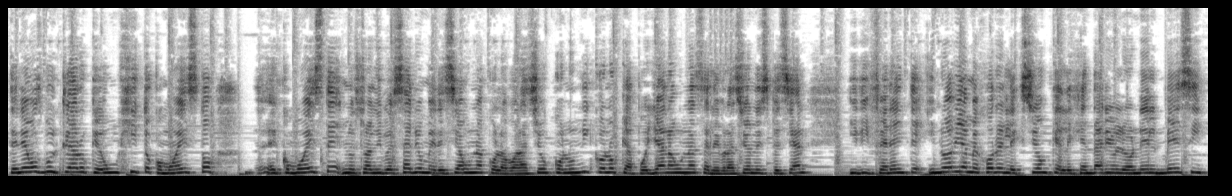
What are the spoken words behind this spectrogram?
Teníamos muy claro que un hito como esto, eh, como este, nuestro aniversario merecía una colaboración con un ícono que apoyara una celebración especial y diferente, y no había mejor elección que el legendario Leonel Messi.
